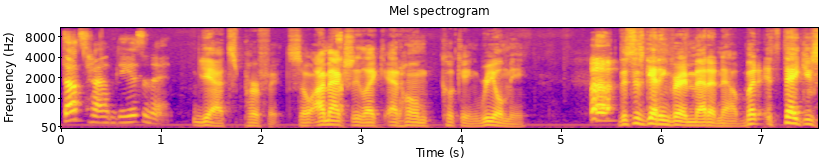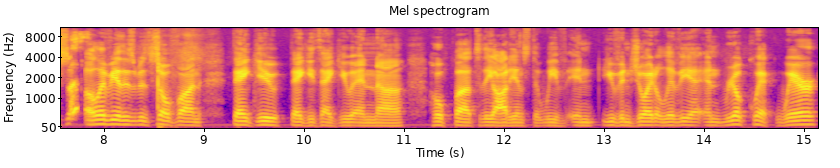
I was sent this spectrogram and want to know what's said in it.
that's handy, isn't it? Yeah, it's perfect. So I'm actually like at home cooking, real me. This is getting very meta now, but it's, thank you, Olivia. This has been so fun. Thank you, thank you, thank you, and uh, hope uh, to the audience that we've in, you've enjoyed Olivia. And real quick, where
